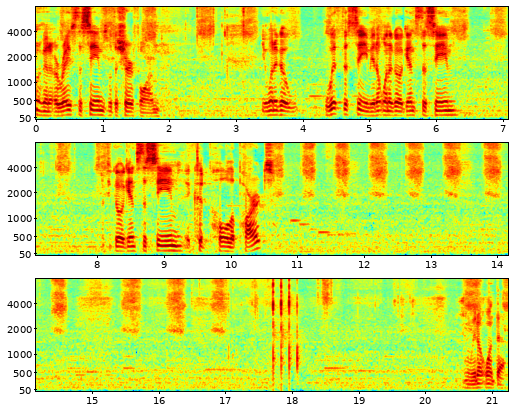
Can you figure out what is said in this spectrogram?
We're going to erase the seams with the Surform. You want to go with the seam, you don't want to go against the seam. If you go against the seam, it could pull apart. We don't want that.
